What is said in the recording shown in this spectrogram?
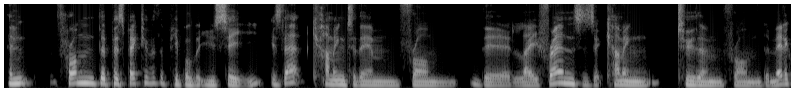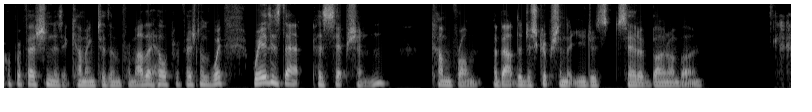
And from the perspective of the people that you see, is that coming to them from their lay friends? Is it coming to them from the medical profession? Is it coming to them from other health professionals? Where, where does that perception come from about the description that you just said of bone on bone?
